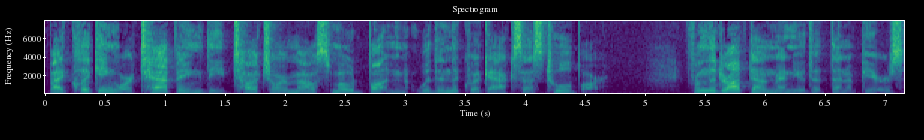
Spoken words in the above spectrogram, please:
by clicking or tapping the Touch or Mouse Mode button within the Quick Access toolbar. From the drop-down menu that then appears,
